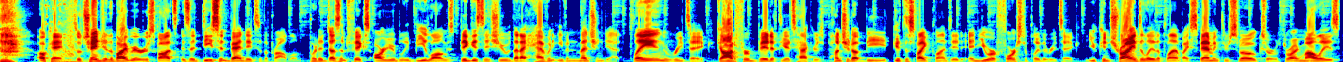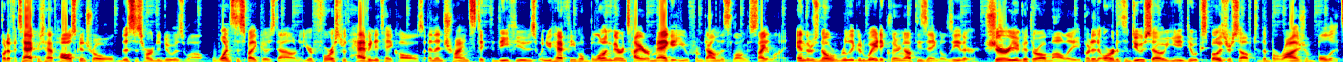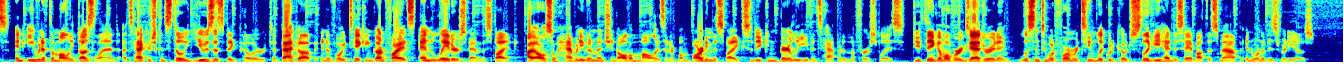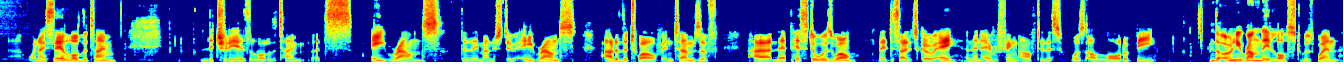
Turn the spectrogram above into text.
okay, so changing the buy barrier spots is a decent band-aid to the problem, but it doesn't fix arguably B-Long's biggest issue that I haven't even mentioned yet, playing retake. God forbid if the attackers punch it up B, get the spike planted, and you are forced to play the retake. You can try and delay the plant by spamming through smokes or throwing mollies, but if attackers have halls control, this is hard to do as well. Once the spike goes down, you're forced with having to take halls and then try and stick to defuse when you have people blowing their entire mag at you from down this long sight line. And there's no really good way to clearing out these angles either. Sure, you could throw a molly, but in order to do so, you need to expose yourself to the barrage of bullets. And even if the molly does land, attackers can still use this big pillar to back up and avoid taking gunfights and later spam the spike. I also haven't even mentioned all the mollies that are bombarding the spike so that you can barely even tap it in the first place. Do you think I'm over exaggerating? Listen to what former Team Liquid coach Sliggy had to say about this map in one of his videos. Uh, when I say a lot of the time, literally is a lot of the time. That's eight rounds that they managed to do. Eight rounds out of the 12 in terms of uh, their pistol as well. They decided to go A, and then everything after this was a lot of B. The only round they lost was when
